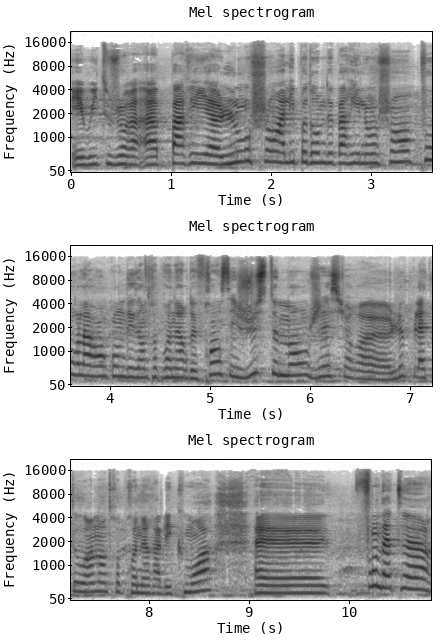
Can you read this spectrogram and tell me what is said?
Et oui, toujours à Paris-Longchamp, à l'hippodrome de Paris-Longchamp, pour la rencontre des entrepreneurs de France. Et justement, j'ai sur euh, le plateau un entrepreneur avec moi, euh, fondateur,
